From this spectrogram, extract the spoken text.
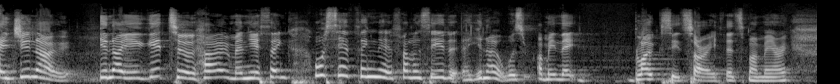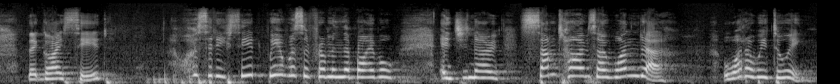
And you know, you know, you get to home and you think, what's that thing that fella said? You know, it was, I mean, that bloke said, sorry, that's my Mary. That guy said, what was it he said? Where was it from in the Bible? And you know, sometimes I wonder, what are we doing?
